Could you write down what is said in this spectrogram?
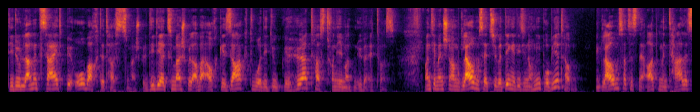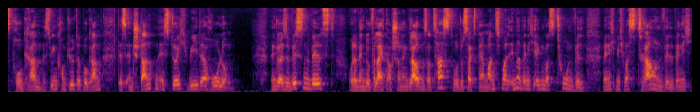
die du lange Zeit beobachtet hast zum Beispiel, die dir zum Beispiel aber auch gesagt wurde, die du gehört hast von jemandem über etwas. Manche Menschen haben Glaubenssätze über Dinge, die sie noch nie probiert haben. Ein Glaubenssatz ist eine Art mentales Programm, ist wie ein Computerprogramm, das entstanden ist durch Wiederholung. Wenn du also wissen willst, oder wenn du vielleicht auch schon einen Glaubenssatz hast, wo du sagst, na manchmal immer, wenn ich irgendwas tun will, wenn ich mich was trauen will, wenn ich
